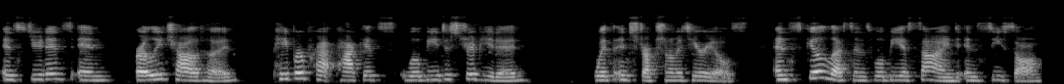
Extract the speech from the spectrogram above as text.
In students in early childhood, paper prep packets will be distributed with instructional materials, and skill lessons will be assigned in Seesaw.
